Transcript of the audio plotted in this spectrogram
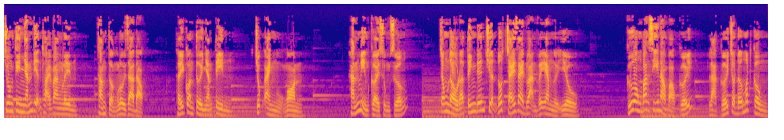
Chuông tin nhắn điện thoại vang lên, thằng tưởng lôi ra đọc. Thấy con tươi nhắn tin, chúc anh ngủ ngon. Hắn mỉm cười sung sướng, trong đầu đã tính đến chuyện đốt cháy giai đoạn với em người yêu. Cứ ông bác sĩ nào bảo cưới là cưới cho đỡ mất công.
